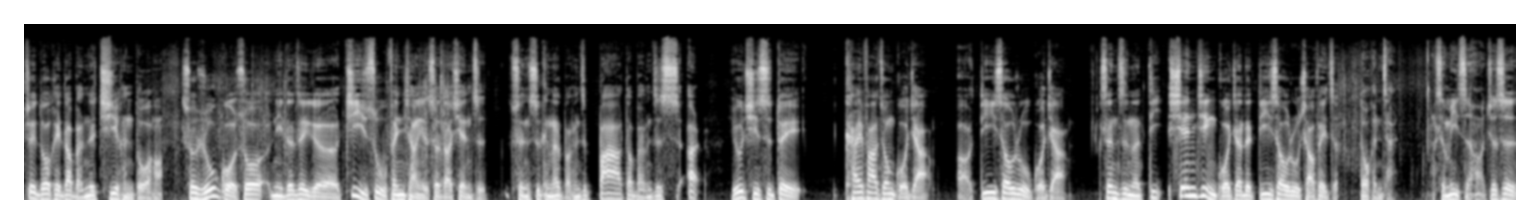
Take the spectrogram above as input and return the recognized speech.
最多可以到百分之七，很多哈。说如果说你的这个技术分享也受到限制，损失可能百分之八到百分之十二，尤其是对开发中国家啊、低收入国家，甚至呢低先进国家的低收入消费者都很惨。什么意思哈？就是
